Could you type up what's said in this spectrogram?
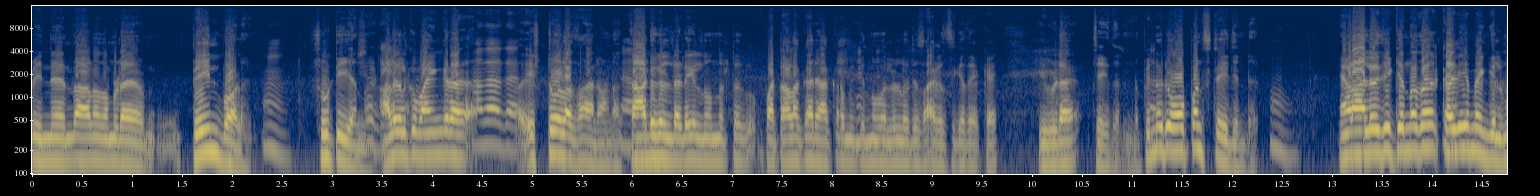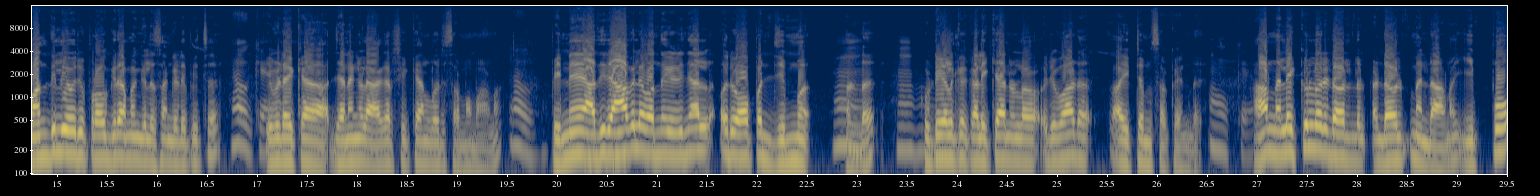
പിന്നെ എന്താണ് നമ്മുടെ പെയിന്റ് ബോൾ ഷൂട്ട് ചെയ്യുന്നത്. ആളുകൾക്ക് ഭയങ്കര ഇഷ്ടമുള്ള സാധനമാണ്. കാടുകളുടെ ഇടയിൽ നിന്നിട്ട് പട്ടാളക്കാരെ ആക്രമിക്കുന്ന പോലുള്ള ഒരു സാഹസികതയൊക്കെ ഇവിടെ ചെയ്തിട്ടുണ്ട്. പിന്നെ ഒരു ഓപ്പൺ സ്റ്റേജ് ഉണ്ട്. ഞങ്ങൾ ആലോചിക്കുന്നത് കഴിയുമെങ്കിൽ മന്ത്ലി ഒരു പ്രോഗ്രാം എങ്കിലും സംഘടിപ്പിച്ച് ഇവിടേക്ക് ജനങ്ങളെ ആകർഷിക്കാനുള്ള ഒരു ശ്രമമാണ്. പിന്നെ അതിരാവിലെ വന്നു കഴിഞ്ഞാൽ ഒരു ഓപ്പൺ ജിമ്മ് ഉണ്ട്. കുട്ടികൾക്ക് കളിക്കാനുള്ള ഒരുപാട് ഐറ്റംസ് ഒക്കെ ഉണ്ട്. ആ നിലയ്ക്കുള്ള ഒരു ഡെവലപ്മെന്റ് ആണ് ഇപ്പോൾ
